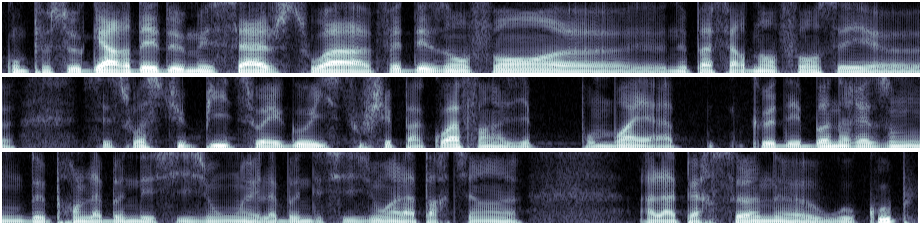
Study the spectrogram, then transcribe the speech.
qu'on peut se garder de messages soit faites des enfants, euh, ne pas faire d'enfants, euh, c'est soit stupide, soit égoïste ou je sais pas quoi. Enfin, pour moi, il n'y a que des bonnes raisons de prendre la bonne décision et la bonne décision, elle appartient à la personne euh, ou au couple.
